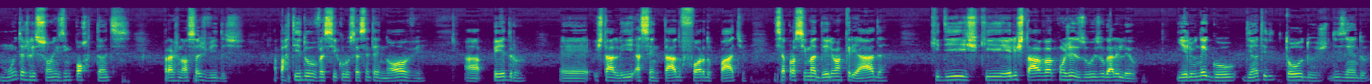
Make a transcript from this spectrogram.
muitas lições importantes para as nossas vidas. A partir do versículo 69, a Pedro é, está ali assentado fora do pátio e se aproxima dele uma criada que diz que ele estava com Jesus, o Galileu. E ele o negou diante de todos, dizendo:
